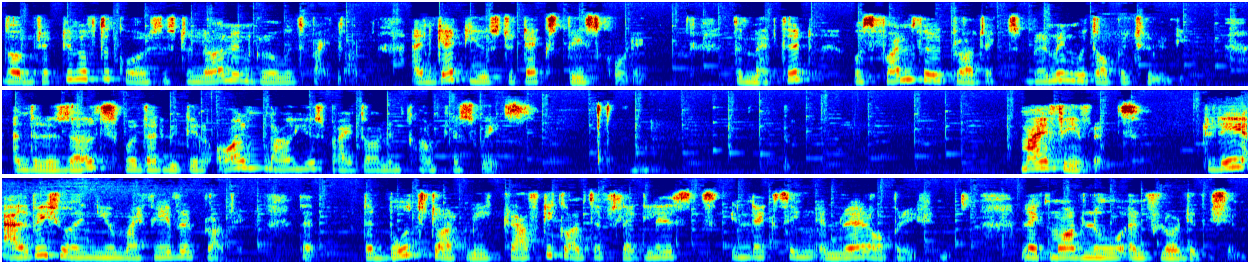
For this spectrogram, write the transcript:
The objective of the course is to learn and grow with Python and get used to text based coding. The method was fun filled projects brimming with opportunity, and the results were that we can all now use Python in countless ways. My favorites. Today I'll be showing you my favorite project that, that both taught me crafty concepts like lists, indexing, and rare operations like modulo and floor division,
